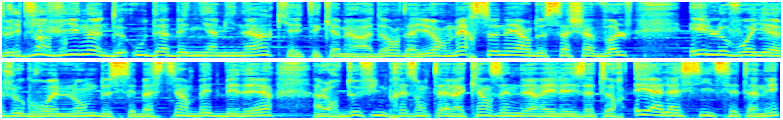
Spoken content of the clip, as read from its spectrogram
de pardon. Divine, de Ouda Benyamina, qui a été caméra d'or d'ailleurs, Mercenaire de Sacha Wolf et Le Voyage au Groenland de Sébastien Bedbeder. Alors, deux films présentés à la quinzaine des réalisateurs et à la CID cette année.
